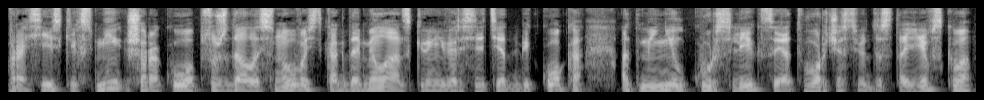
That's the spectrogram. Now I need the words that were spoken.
В российских СМИ широко обсуждалась новость, когда Миланский университет Бикока отменил курс лекций о творчестве Достоевского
